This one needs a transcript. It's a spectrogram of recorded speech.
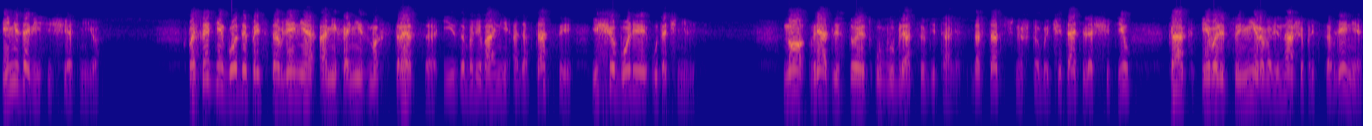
и независящие от нее. В последние годы представления о механизмах стресса и заболеваний адаптации еще более уточнились. Но вряд ли стоит углубляться в детали. Достаточно, чтобы читатель ощутил, как эволюционировали наши представления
